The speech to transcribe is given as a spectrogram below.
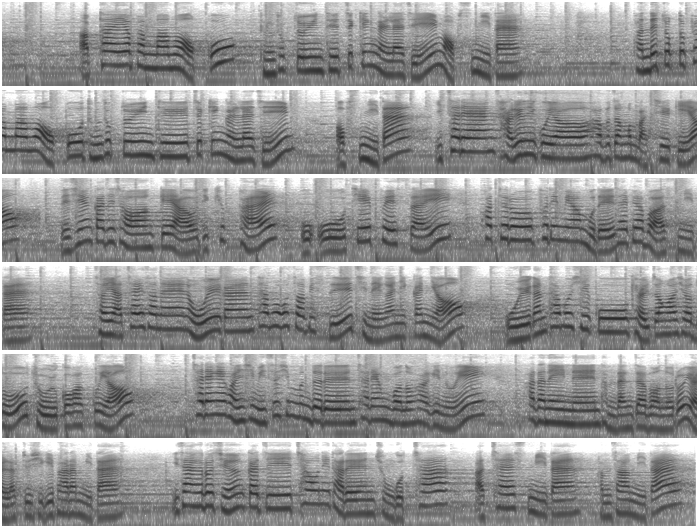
앞 타이어 판마모 없고 등속 조인트 찢긴 갈라짐 없습니다. 반대쪽도 편마모 없고 등속 조인트 찢긴 갈라짐 없습니다. 이 차량 4륜이고요. 하부 점검 마칠게요. 네, 지금까지 저와 함께 아우디 Q8 55 TFSI 쿼트로 프리미엄 모델 살펴보았습니다. 저희 아차에서는 5일간 타보고 서비스 진행하니까요. 5일간 타보시고 결정하셔도 좋을 것 같고요. 차량에 관심 있으신 분들은 차량 번호 확인 후에 하단에 있는 담당자 번호로 연락 주시기 바랍니다. 이상으로 지금까지 차원이 다른 중고차 아차였습니다. 감사합니다.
